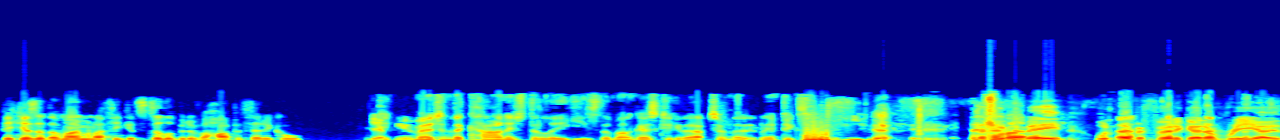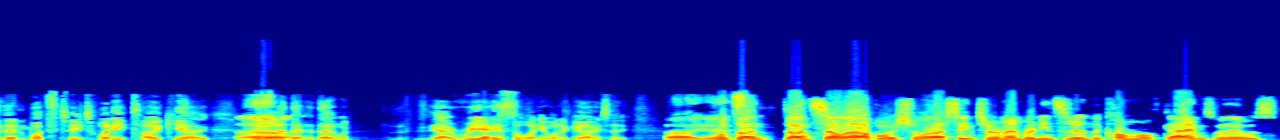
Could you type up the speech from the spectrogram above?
because at the moment, I think it's still a bit of a hypothetical. Yep. Can you imagine the carnage the leagueies, the Mungos kick it up to in the Olympics? That's what I mean. Wouldn't they prefer to go to Rio than what's 220 Tokyo? You know, they, they would. You know, Rio's the one you want to go to. oh yeah. well, don't don't sell our boys short. I seem to remember an incident at the Commonwealth Games where there was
